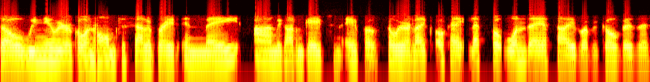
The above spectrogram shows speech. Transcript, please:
So we knew we were going home to celebrate in May and we got engaged in April. So we were like, okay, let's put one day aside where we go visit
